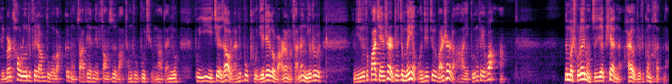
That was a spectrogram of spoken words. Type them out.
里边套路就非常多吧，各种诈骗的方式吧，层出不穷啊，咱就不一一介绍了，咱就不普及这个玩意儿了。反正你就是，你就是花钱事儿，就就没有，就就完事儿了啊，也不用废话啊。那么除了一种直接骗的，还有就是更狠的，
